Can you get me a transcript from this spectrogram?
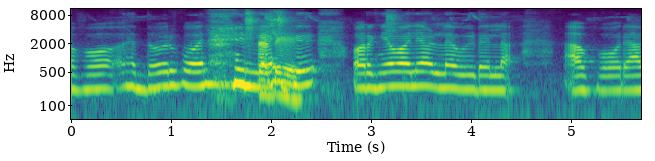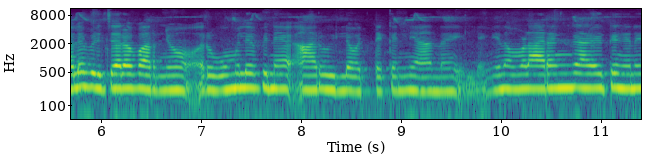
അപ്പോൾ എന്തോ ഒരു പോലെ ഇല്ലായിട്ട് ഉറങ്ങിയ പോലെ ഉള്ള വീടല്ല. അപ്പോൾ രാവിലെ വിളിച്ചാരോ പറഞ്ഞു റൂമിൽ പിന്നെ ആരും ഇല്ല ഒറ്റയ്ക്ക് തന്നെയാണ്. ഇല്ലെങ്കിൽ നമ്മൾ അരങ്കായിട്ട് ഇങ്ങനെ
